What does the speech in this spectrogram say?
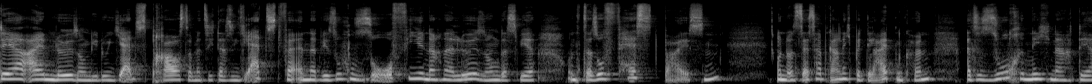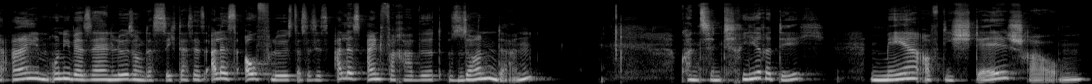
der einen Lösung, die du jetzt brauchst, damit sich das jetzt verändert. Wir suchen so viel nach einer Lösung, dass wir uns da so festbeißen und uns deshalb gar nicht begleiten können. Also suche nicht nach der einen universellen Lösung, dass sich das jetzt alles auflöst, dass es jetzt alles einfacher wird, sondern konzentriere dich mehr auf die Stellschrauben,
